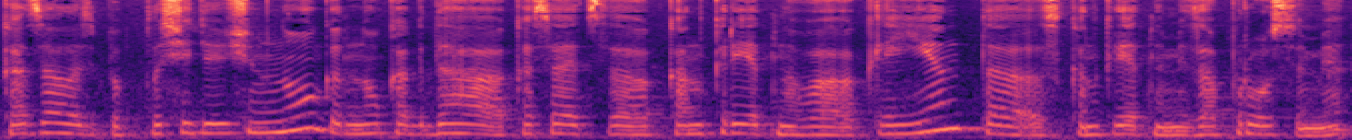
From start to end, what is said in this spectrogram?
казалось бы, площадей очень много, но когда касается конкретного клиента с конкретными запросами,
